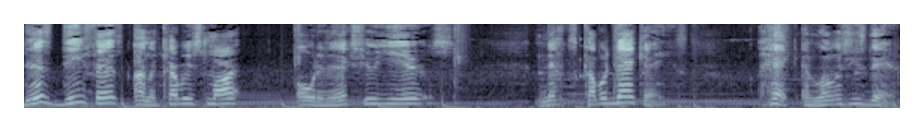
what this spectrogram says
This defense under Kirby Smart over the next few years, next couple decades, heck, as long as he's there,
